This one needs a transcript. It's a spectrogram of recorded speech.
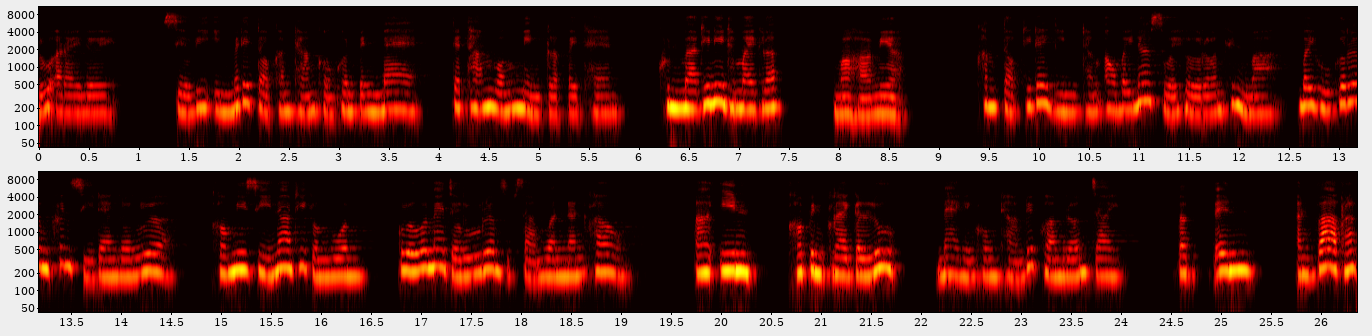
รู้อะไรเลย เซียวลี่อินไม่ได้ตอบคำถามของคนเป็นแม่ แต่ถามหวังหมินกลับไปแทน คุณมาที่นี่ทำไมครับ มาหาเมียคำตอบที่ได้ยินทำเอาใบหน้าสวยเห่อร้อนขึ้นมา ใบหูก็เริ่มขึ้นสีแดงระเรื่อ เขามีสีหน้าที่กังวล กลัวว่าแม่จะรู้เรื่องสิบสามวันนั้นเข้า อาอิน เขาเป็นใครกันลูก แม่ยังคงถามด้วยความร้อนใจเอ่อเป็นอันฟ้าครับ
